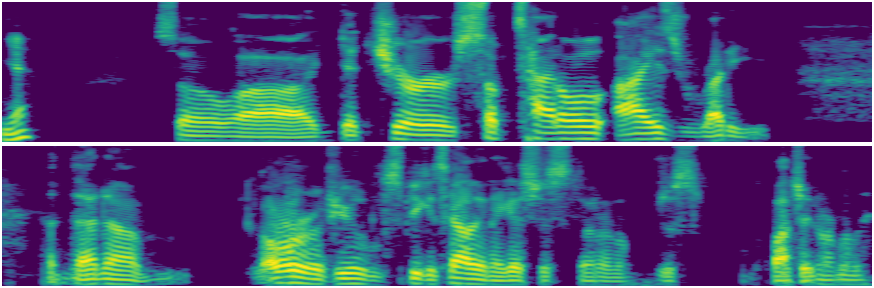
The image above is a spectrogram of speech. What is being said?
Yeah. So uh, get your subtitle eyes ready, and then um, or if you speak Italian, I guess just I don't know, just watch it normally.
